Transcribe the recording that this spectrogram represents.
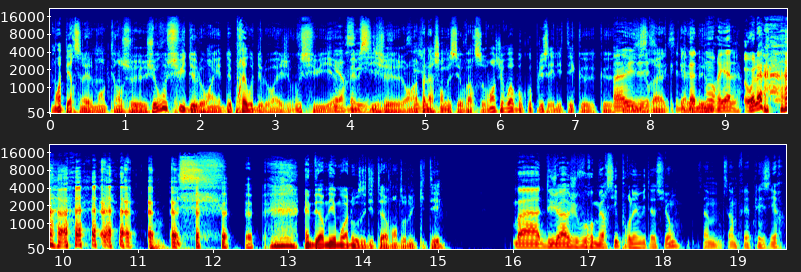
moi, personnellement, quand je, je vous suis de loin, de près ou de loin, je vous suis, hein, même si je on n'a pas la chance de se voir souvent, je vois beaucoup plus Elité que, que, Ah que oui, c'est- le gars de. Montréal. Voilà. Un dernier mot à nos auditeurs avant de nous quitter. Bah, déjà, je vous remercie pour l'invitation. Ça, me- ça me fait plaisir.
